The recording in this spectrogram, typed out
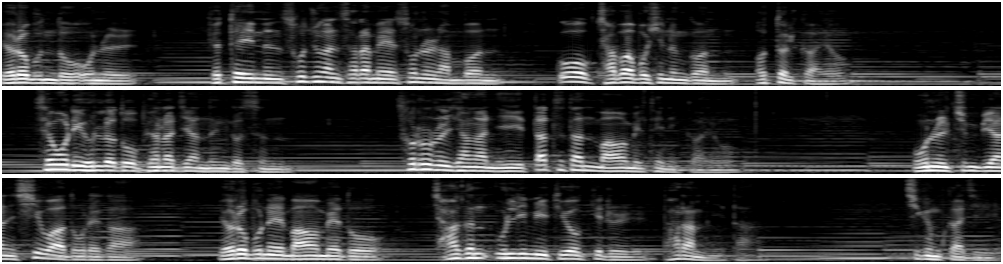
여러분도 오늘 곁에 있는 소중한 사람의 손을 한번 꼭 잡아보시는 건 어떨까요? 세월이 흘러도 변하지 않는 것은 서로를 향한 이 따뜻한 마음일 테니까요. 오늘 준비한 시와 노래가 여러분의 마음에도 작은 울림이 되었기를 바랍니다. 지금까지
